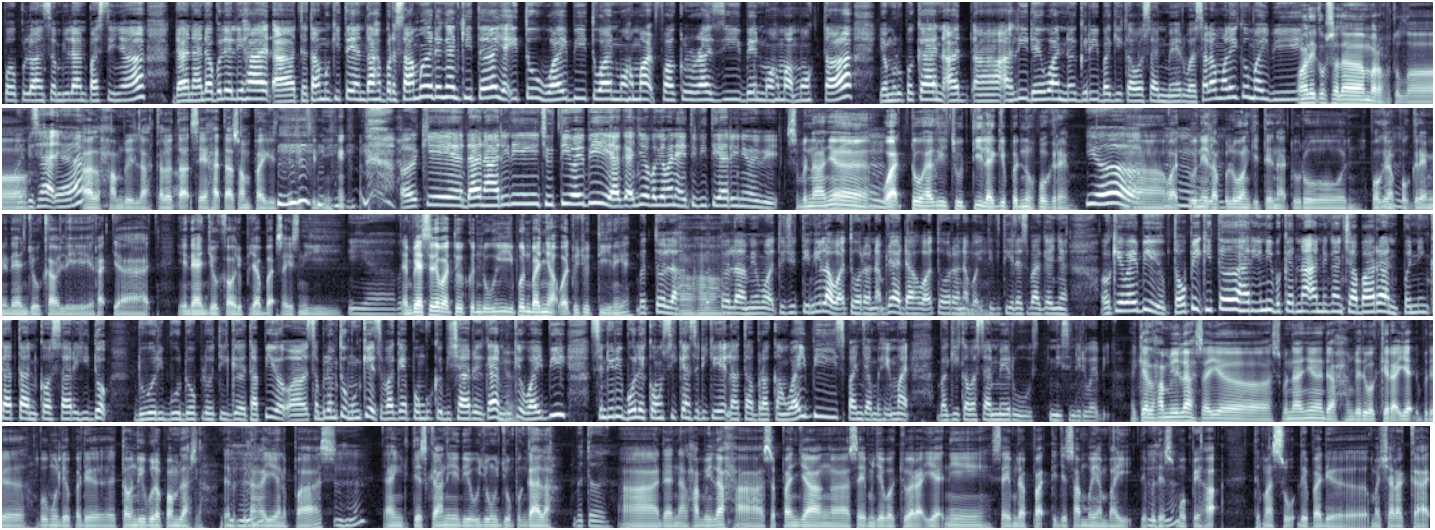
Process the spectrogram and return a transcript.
pastinya. Dan anda boleh lihat uh, tetamu kita yang dah bersama dengan kita iaitu YB Tuan Muhammad Fakrul Razi bin Muhammad Mokhtar yang merupakan uh, ahli Dewan Negeri bagi kawasan Meru. Assalamualaikum YB. Waalaikumsalam warahmatullahi. YB sihat ya? Alhamdulillah. Kalau tak sihat tak sampai kita di sini. Okey, dan hari ni cuti YB. Agaknya bagaimana aktiviti hari ni YB? Sebenarnya hmm. Waktu hari cuti lagi penuh program. Ya. Ha, waktu hmm. ni lah peluang kita nak turun. Program-program hmm. yang dianjurkan oleh rakyat. Yang dianjurkan oleh pejabat saya sendiri. Ya. Betul. Dan biasanya waktu kenduri pun banyak waktu cuti ni kan. Betul lah. Aha. Betul lah. Memang waktu cuti ni lah waktu orang nak beriadah. Waktu orang hmm. nak buat hmm. aktiviti dan sebagainya. Okey YB. Topik kita hari ini berkenaan dengan cabaran peningkatan kos sari hidup 2023. Tapi uh, sebelum tu mungkin sebagai pembuka bicara kan. Ya. Mungkin YB sendiri boleh kongsikan sedikit latar belakang YB sepanjang berkhidmat bagi kawasan Meru ini sendiri YB. Okay, Alhamdulillah saya sebenarnya dah menjadi wakil rakyat daripada bermula pada tahun 2018 lah dalam mm-hmm. pilihan raya yang lepas mm-hmm. dan kita sekarang ni di ujung-ujung penggal lah. Betul. Uh, dan Alhamdulillah uh, sepanjang uh, saya menjadi wakil rakyat ni saya mendapat kerjasama yang baik daripada mm-hmm. semua pihak termasuk daripada masyarakat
